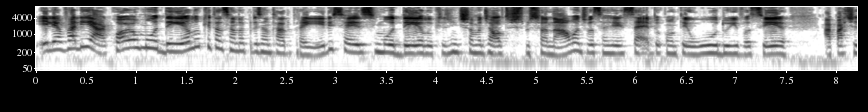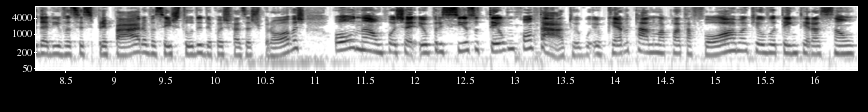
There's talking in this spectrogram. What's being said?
ele avaliar qual é o modelo que está sendo apresentado para ele, se é esse modelo que a gente chama de autoinstrucional, onde você recebe o conteúdo e você, a partir dali, você se prepara, você estuda e depois faz as provas, ou não, poxa, eu preciso ter um contato, eu, eu quero estar tá numa plataforma que eu vou ter interação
